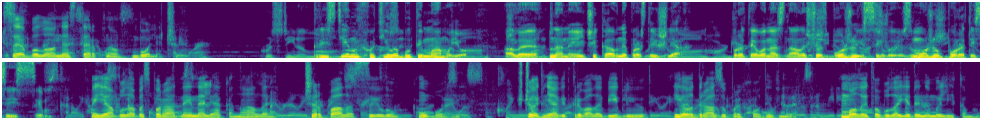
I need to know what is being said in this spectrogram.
Це було нестерпно боляче. Крістін хотіла бути мамою, але на неї чекав непростий шлях. Проте вона знала, що з Божою силою зможе впоратися із цим. Я була безпорадна і налякана, але черпала силу у Бозі. Щодня відкривала Біблію і одразу приходив мир. Молитва була єдиними ліками.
